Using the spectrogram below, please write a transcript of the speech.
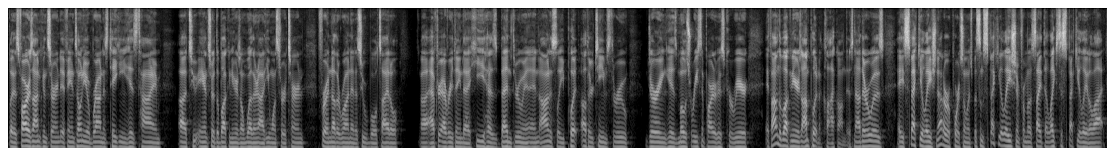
But as far as I'm concerned, if Antonio Brown is taking his time uh, to answer the Buccaneers on whether or not he wants to return for another run at a Super Bowl title uh, after everything that he has been through and, and honestly put other teams through during his most recent part of his career. If I'm the Buccaneers, I'm putting a clock on this. Now, there was a speculation, not a report so much, but some speculation from a site that likes to speculate a lot,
